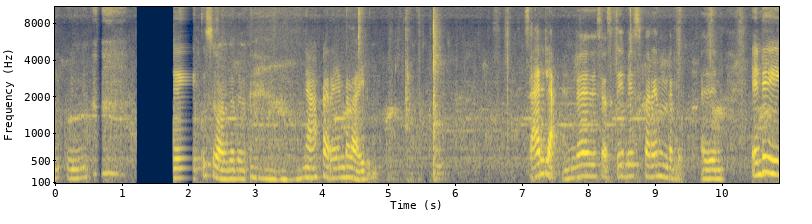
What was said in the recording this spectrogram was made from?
ഈ കുഞ്ഞു സ്വാഗതം. ഞാൻ പറയേണ്ടതായിരുന്നു. സാരില്ല എന്റെ സബ്സ്ക്രൈബേഴ്സ് പറയുന്നുണ്ടല്ലോ. അത് എന്റെ ഈ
